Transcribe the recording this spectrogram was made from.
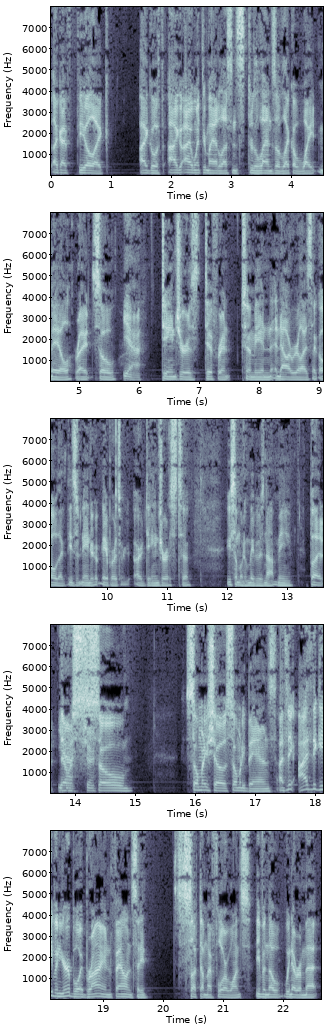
like I feel like I go with I I went through my adolescence through the lens of like a white male, right? So Yeah, danger is different to me, and, and now I realize like oh, like these neighbor- neighborhoods are, are dangerous to someone who maybe was not me. But there Yeah, was sure. so so many shows, so many bands. I think I think even your boy Brian Fallon said he slept on my floor once, even though we never met.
